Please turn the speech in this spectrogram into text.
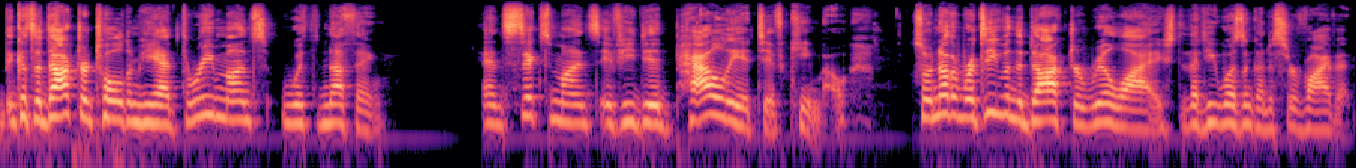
because the doctor told him he had three months with nothing and six months if he did palliative chemo. So, in other words, even the doctor realized that he wasn't going to survive it.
